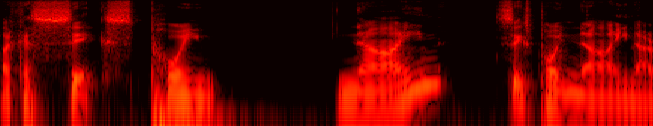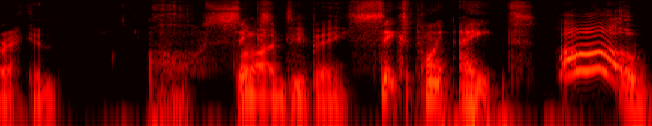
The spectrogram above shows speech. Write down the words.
like a six point nine, six point nine, I reckon, Oh, on six, IMDb. 6.8. Oh,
